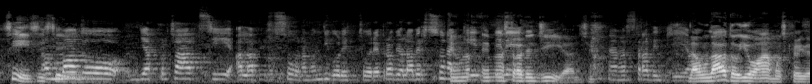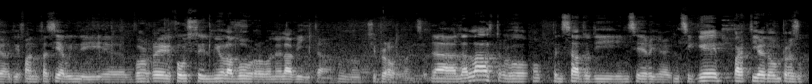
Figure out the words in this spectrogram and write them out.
sì, sì, un sì. modo di approcciarsi alla persona, non dico lettore, proprio alla persona È una, che è una deve... strategia. diciamo. È una strategia. Da un lato io amo scrivere di fantasia, quindi eh, vorrei fosse il mio lavoro nella vita, uno ci insomma. Da- dall'altro ho pensato di inserire, anziché partire da un presupposto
